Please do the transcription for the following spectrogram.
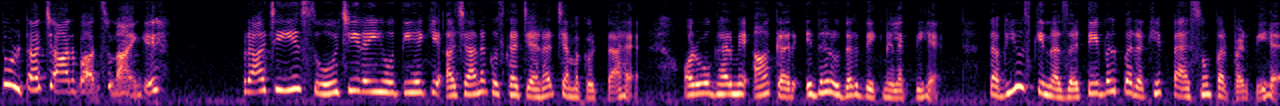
तो उल्टा चार बात सुनाएँगे। प्राची ये सोच ही रही होती है कि अचानक उसका चेहरा चमक उठता है और वो घर में आकर इधर उधर देखने लगती है। तभी उसकी नज़र टेबल पर रखे पैसों पर पड़ती है,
